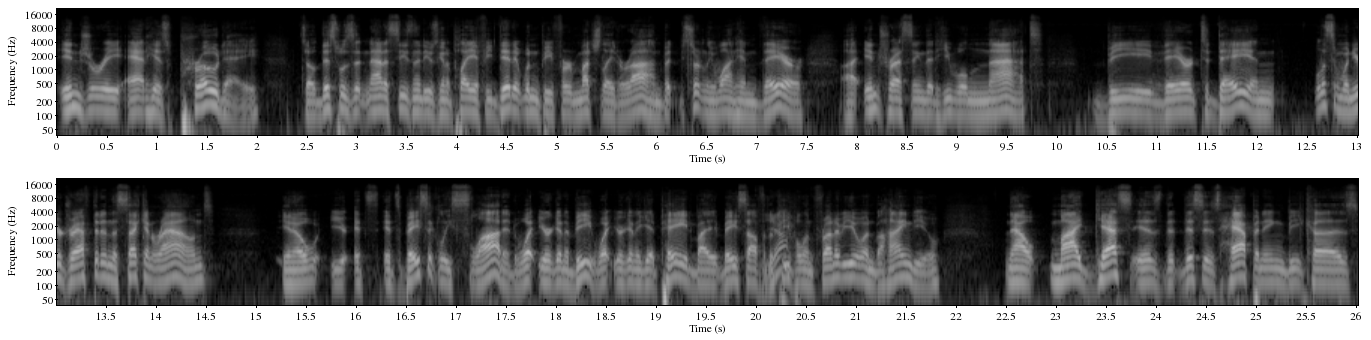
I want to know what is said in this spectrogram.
injury at his pro day. So this was not a season that he was going to play. If he did, it wouldn't be for much later on. But you certainly want him there. Uh, interesting that he will not be there today. And listen, when you're drafted in the second round, you know you're, it's it's basically slotted what you're going to be, what you're going to get paid by based off of the Yeah. people in front of you and behind you. Now, my guess is that this is happening because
